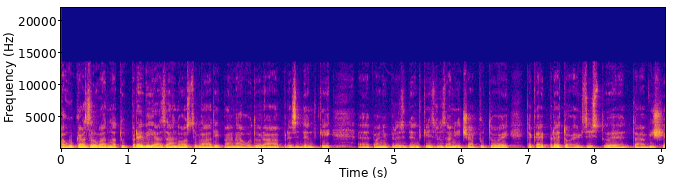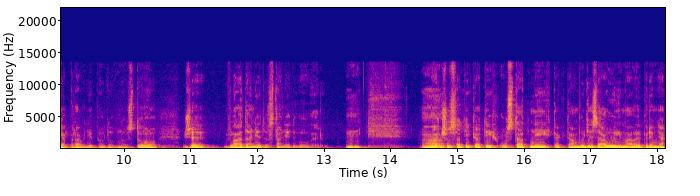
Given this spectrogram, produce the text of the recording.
a ukazovať na tú previazanosť vlády pána Odora a prezidentky, eh, pani prezidentky Zuzany Čaputovej, tak aj preto existuje tá vyššia pravdepodobnosť toho, že vláda nedostane dôveru. Mm-hmm. A čo sa týka tých ostatných, tak tam bude zaujímavé pre mňa.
